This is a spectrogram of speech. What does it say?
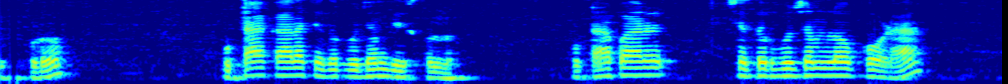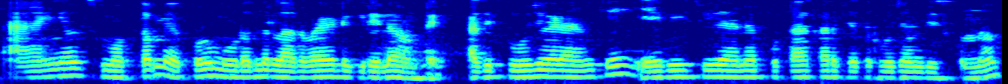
ఇప్పుడు పుటాకార చతుర్భుజం తీసుకుందాం. పుటాకార చతుర్భుజంలో కూడా యాంగిల్స్ మొత్తం ఎప్పుడు మూడు వందల అరవై డిగ్రీలే ఉంటాయి. అది ప్రూవ్ చేయడానికి ఏబీసీ అనే పుటాకార చతుర్భుజం తీసుకుందాం.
